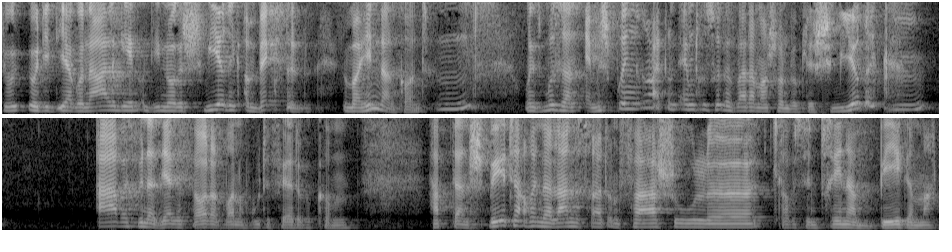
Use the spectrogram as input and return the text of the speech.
über die Diagonale gehen und die nur schwierig am Wechseln immer hindern konnte. Mhm. Und ich musste dann M-Springen reiten und M-Dressur, das war dann mal schon wirklich schwierig. Mhm. Aber ich bin da sehr gefördert worden, habe gute Pferde bekommen. Habe dann später auch in der Landesrat- und Fahrschule, ich glaube, es sind Trainer B gemacht,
